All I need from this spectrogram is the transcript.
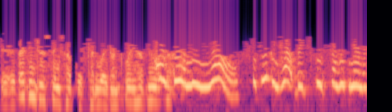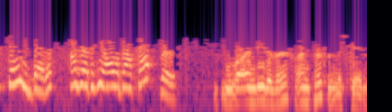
Uh, that interesting subject can wait until we have more Oh, dear me, no. If you can help Big Stoop so we can understand him better, I'd rather hear all about that first. You are indeed a very fine person, Miss Kane.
